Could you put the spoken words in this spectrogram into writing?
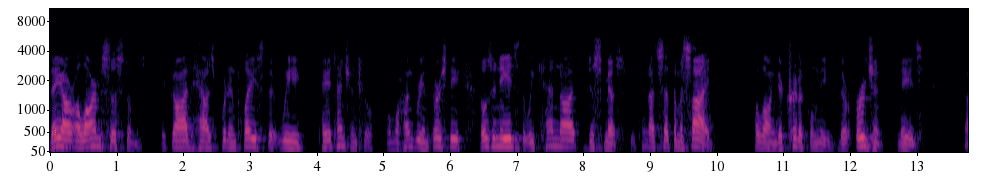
they are alarm systems that God has put in place that we pay attention to. When we're hungry and thirsty, those are needs that we cannot dismiss. We cannot set them aside for long. They're critical needs, they're urgent needs. Uh,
